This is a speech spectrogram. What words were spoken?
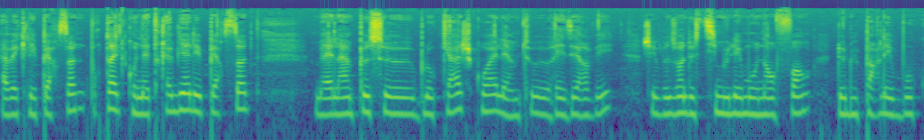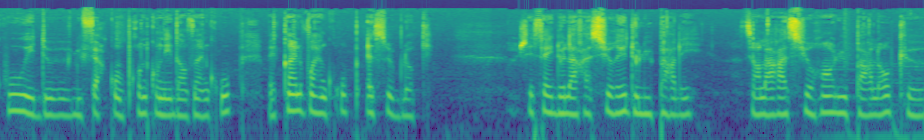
avec les personnes. Pourtant, elle connaît très bien les personnes, mais elle a un peu ce blocage, quoi. Elle est un peu réservée. J'ai besoin de stimuler mon enfant, de lui parler beaucoup et de lui faire comprendre qu'on est dans un groupe. Mais quand elle voit un groupe, elle se bloque. J'essaye de la rassurer, de lui parler. C'est en la rassurant, lui parlant que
